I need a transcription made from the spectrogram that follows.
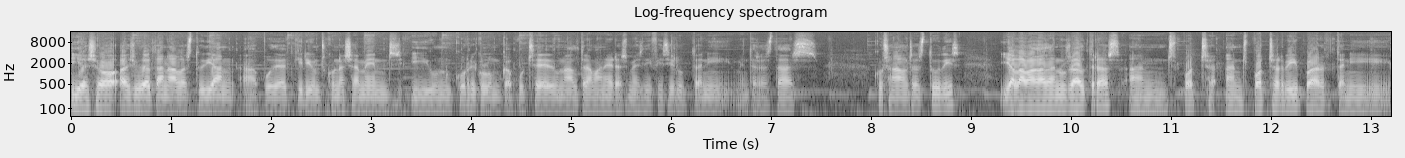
i això ajuda tant a l'estudiant a poder adquirir uns coneixements i un currículum que potser d'una altra manera és més difícil obtenir mentre estàs cursant els estudis i a la vegada nosaltres ens pot, ens pot servir per tenir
